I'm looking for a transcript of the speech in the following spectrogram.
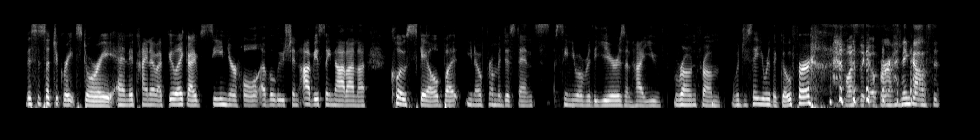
this is such a great story. And it kind of, I feel like I've seen your whole evolution, obviously not on a close scale, but, you know, from a distance, I've seen you over the years and how you've grown from, would you say you were the gopher? I was the gopher. I think I was the,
